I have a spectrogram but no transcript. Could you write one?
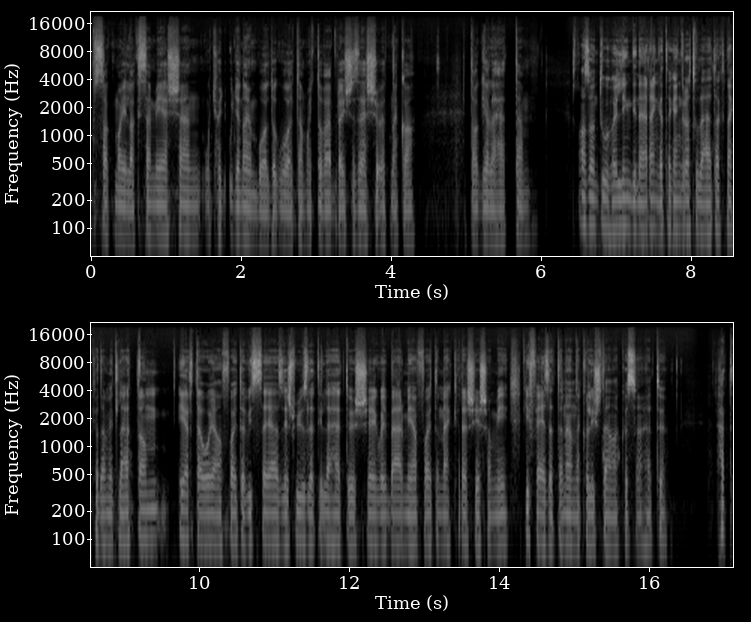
szakmailag, személyesen, úgyhogy ugye nagyon boldog voltam, hogy továbbra is az első ötnek a tagja lehettem. Azon túl, hogy LinkedIn-en rengetegen gratuláltak neked, amit láttam, érte olyan fajta visszajelzés, vagy üzleti lehetőség, vagy bármilyen fajta megkeresés, ami kifejezetten ennek a listának köszönhető? Hát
